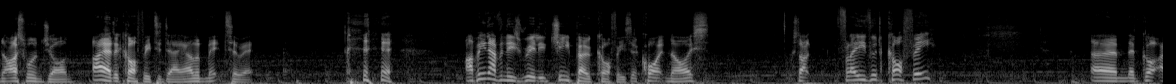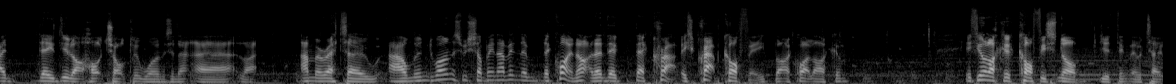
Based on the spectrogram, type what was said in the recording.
Nice one, John. I had a coffee today, I'll admit to it. I've been having these really cheapo coffees, they're quite nice. It's like flavoured coffee. Um, they've got, they do like hot chocolate ones and uh, like amaretto almond ones, which I've been having. They're, they're quite nice. They're, they're, they're crap. It's crap coffee, but I quite like them. If you're like a coffee snob, you'd think they were to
